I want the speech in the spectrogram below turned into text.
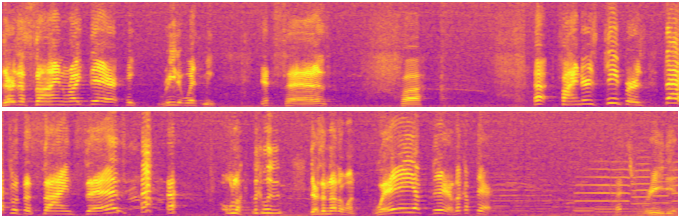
there's a sign right there. Hey, read it with me. It says, finders keepers. That's what the sign says. oh, look, look, look. There's another one. Way up there. Look up there. Let's read it.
